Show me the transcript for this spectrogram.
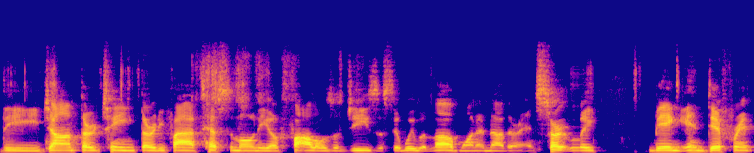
the John 13, 35 testimony of followers of Jesus that we would love one another and certainly being indifferent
